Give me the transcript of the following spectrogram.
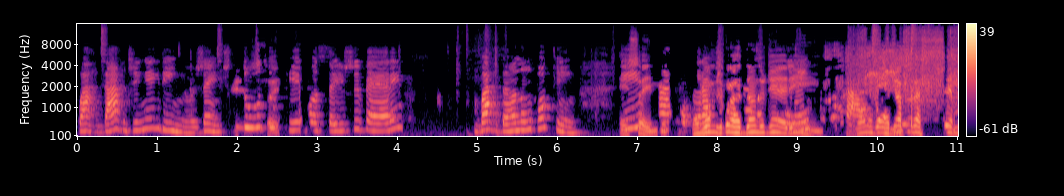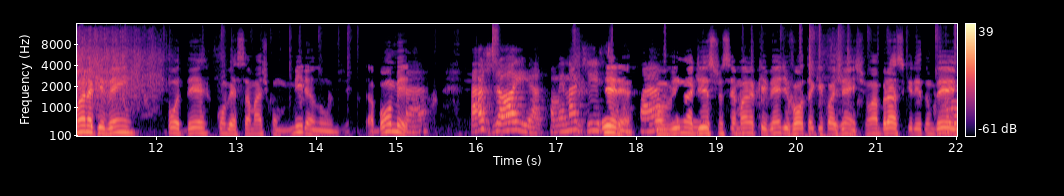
guardar dinheirinho, gente. Tudo que vocês tiverem guardando um pouquinho. Isso aí. Então vamos guardando o dinheirinho. Vamos guardar para a semana que vem poder conversar mais com Miriam Lund. Tá bom, Miriam? Tá, tá joia, combinadíssimo. Miriam, tá? combinadíssimo. Semana que vem de volta aqui com a gente. Um abraço, querido. Um beijo.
